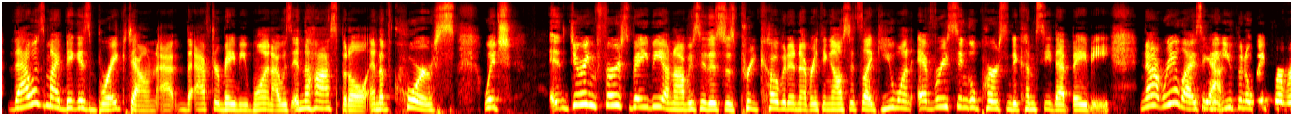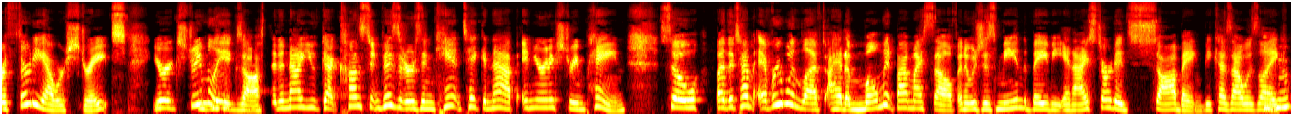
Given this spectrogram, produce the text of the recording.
That was my biggest breakdown after baby one. I was in the hospital, and of course, which eh, during first baby, and obviously this was pre COVID and everything else, it's like you want every single person to come see that baby, not realizing yeah. that you've been awake for over 30 hours straight. You're extremely mm-hmm. exhausted, and now you've got constant visitors and can't take a nap, and you're in extreme pain. So by the time everyone left, I had a moment by myself, and it was just me and the baby, and I started sobbing because I was like, mm-hmm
